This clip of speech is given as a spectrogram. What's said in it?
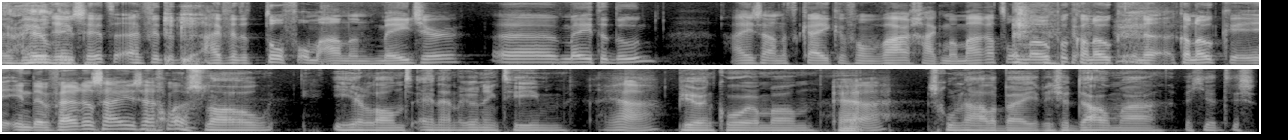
die heel erin diep. zit? Hij vindt, het, hij vindt het tof om aan een major uh, mee te doen. Hij is aan het kijken van waar ga ik mijn marathon lopen. kan, ook in, kan ook in den verre zijn, zeg maar. Oslo, Ierland, NN Running Team, Ja, Björn Koreman, Ja. ja. schoenen halen bij Richard Dauma. Weet je, het is...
